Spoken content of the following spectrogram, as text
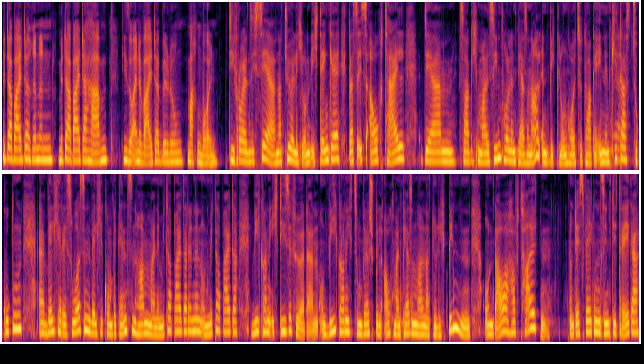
Mitarbeiterinnen, Mitarbeiter haben, die so eine Weiterbildung machen wollen. Die freuen sich sehr, natürlich. Und ich denke, das ist auch Teil der, ähm, sage ich mal, sinnvollen Personalentwicklung heutzutage in den Kitas ja. zu gucken, äh, welche Ressourcen, welche Kompetenzen haben meine Mitarbeiterinnen und Mitarbeiter, wie kann ich diese fördern und wie kann ich zum Beispiel auch mein Personal natürlich binden und dauerhaft halten. Und deswegen sind die Träger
